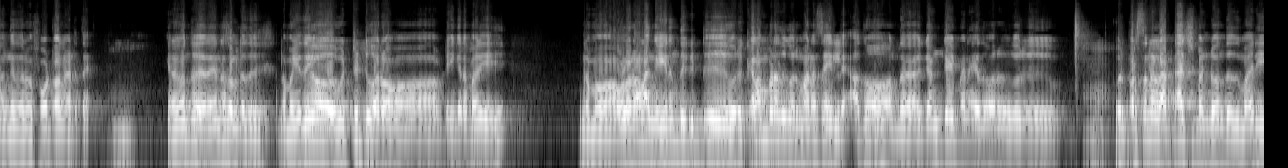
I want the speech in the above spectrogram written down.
அங்கே இந்த ஃபோட்டோலாம் எடுத்தேன். எனக்கு வந்து என்ன சொல்கிறது நம்ம எதையோ விட்டுட்டு வரோம் அப்படிங்கிற மாதிரி நம்ம அவ்வளோ நாள் அங்கே இருந்துக்கிட்டு ஒரு கிளம்புறதுக்கு ஒரு மனசே இல்லை. அதுவும் அந்த கங்கை மேலே ஏதோ ஒரு ஒரு ஒரு பர்சனல் அட்டாச்மெண்ட் வந்தது மாதிரி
